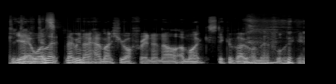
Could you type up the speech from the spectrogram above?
Get, yeah, well, let, let me know how much you're offering, and I'll, I might stick a vote on there for you.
